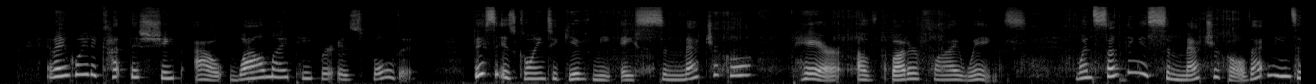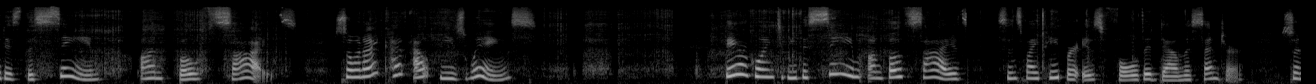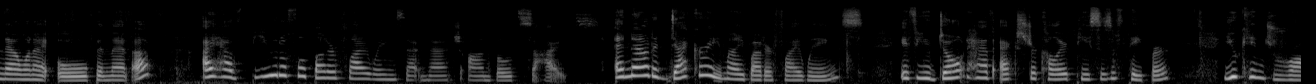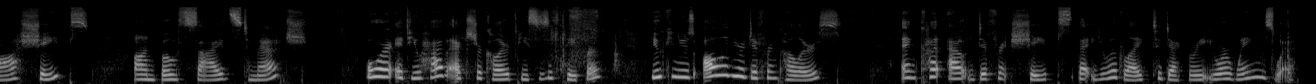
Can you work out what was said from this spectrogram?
and I'm going to cut this shape out while my paper is folded. This is going to give me a symmetrical pair of butterfly wings. When something is symmetrical, that means it is the same on both sides. So when I cut out these wings, they are going to be the same on both sides since my paper is folded down the center. So now when I open that up, I have beautiful butterfly wings that match on both sides. And now to decorate my butterfly wings, if you don't have extra colored pieces of paper, you can draw shapes on both sides to match. Or if you have extra colored pieces of paper, you can use all of your different colors and cut out different shapes that you would like to decorate your wings with.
